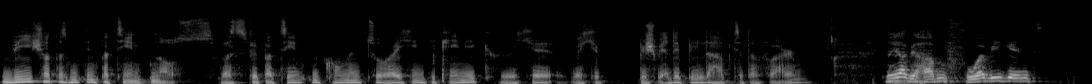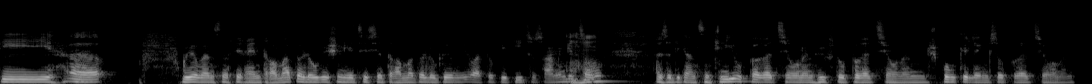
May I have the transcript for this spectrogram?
Wie schaut das mit den Patienten aus? Was für Patienten kommen zu euch in die Klinik? Welche, welche Beschwerdebilder habt ihr da vor allem? Naja, wir haben vorwiegend die, äh, früher waren es noch die rein traumatologischen, jetzt ist ja Traumatologie und Orthopädie zusammengezogen. Mhm. Also die ganzen Knieoperationen, Hüftoperationen, Sprunggelenksoperationen,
